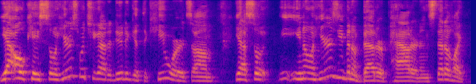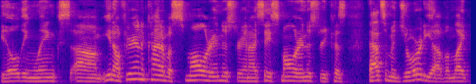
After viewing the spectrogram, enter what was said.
yeah, okay. So here's what you got to do to get the keywords. Um, yeah, so you know here's even a better pattern. Instead of like building links, um, you know if you're in a kind of a smaller industry, and I say smaller industry because that's a majority of them, like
